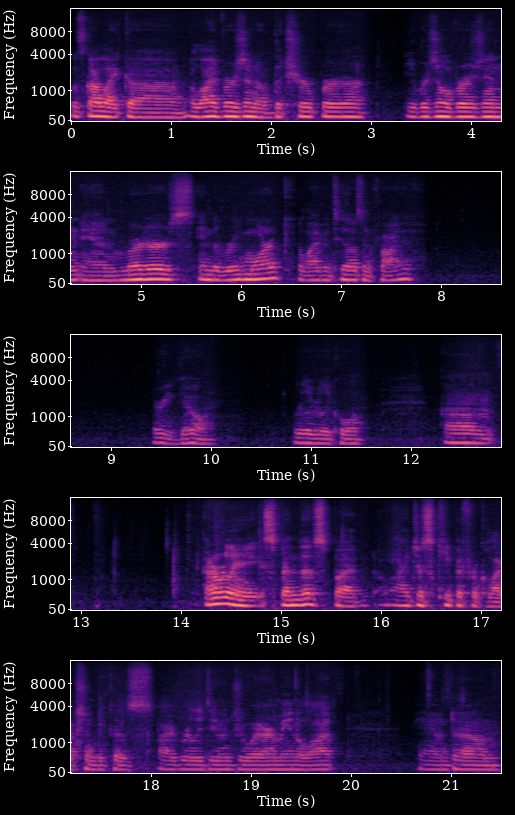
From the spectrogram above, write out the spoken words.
So it's got like uh, a live version of The Trooper, the original version, and Murders in the Rue Morgue, alive in 2005. There you go. Really, really cool. Um, I don't really spend this, but I just keep it for collection because I really do enjoy Iron Maiden a lot. And um,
